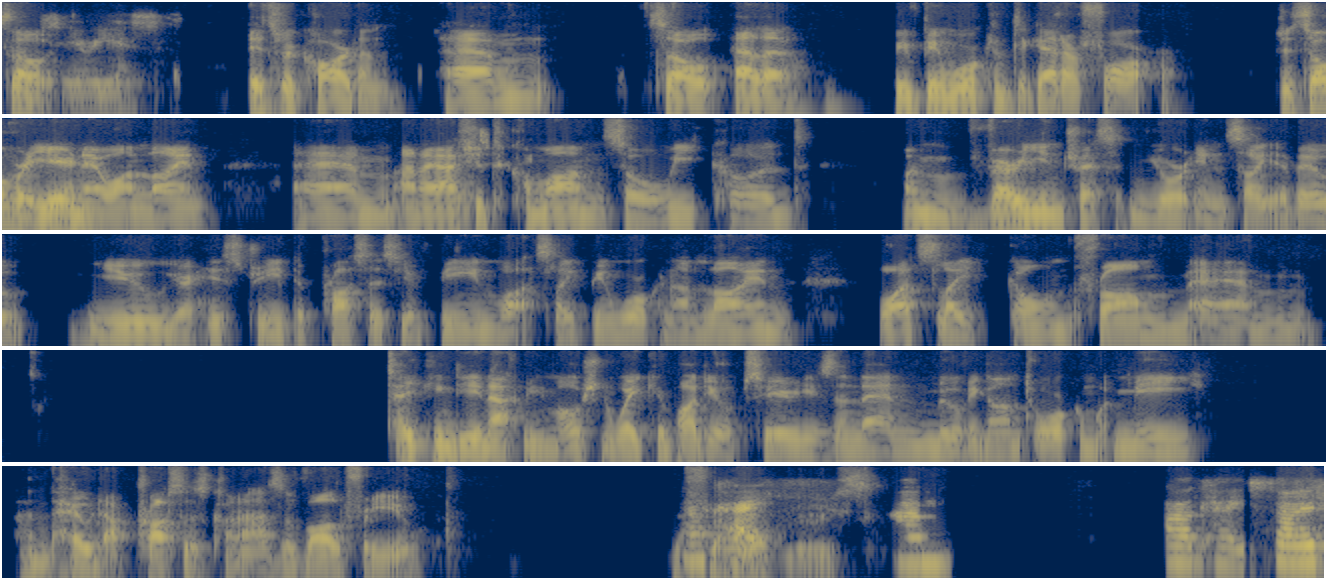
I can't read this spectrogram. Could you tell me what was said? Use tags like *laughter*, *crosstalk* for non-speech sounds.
So serious. It's recording. Um, so Ella, we've been working together for just over a year now online. Um, and I asked you to come on so we could, I'm very interested in your insight about you, your history, the process you've been, what it's like being working online, what it's like going from um, taking the anatomy motion wake your body up series and then moving on to working with me and how that process kind of has evolved for you okay. um, okay so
